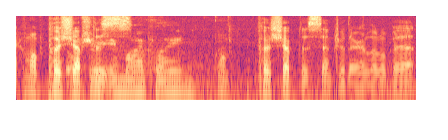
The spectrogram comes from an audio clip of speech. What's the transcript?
I'm gonna push Stop up shooting this. my plane. I'm gonna push up the center there a little bit.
